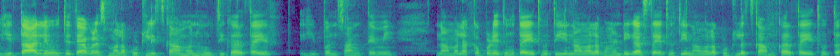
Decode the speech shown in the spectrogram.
इथं आले होते त्यावेळेस मला कुठलीच कामं नव्हती करता येत. ही पण सांगते मी. ना मला कपडे धुता येत होती ना मला भांडी घासता येत होती ना मला कुठलंच काम करता येत होतं.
